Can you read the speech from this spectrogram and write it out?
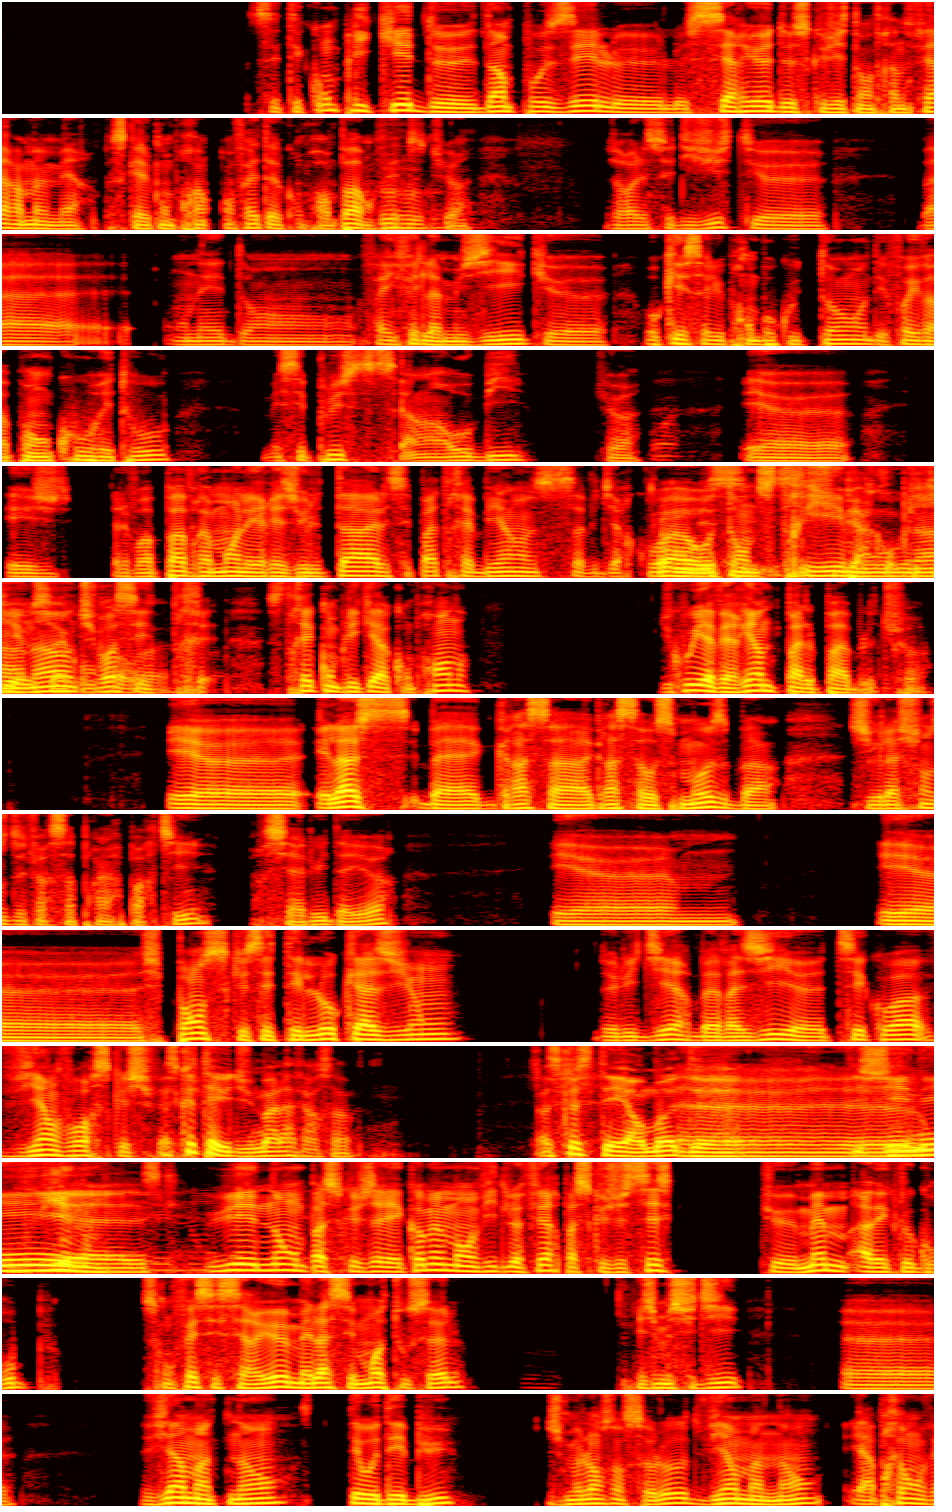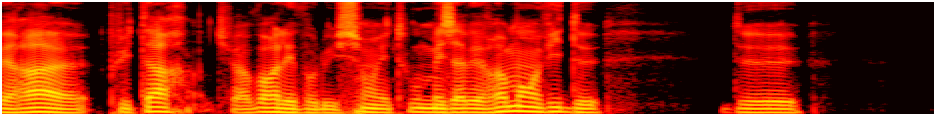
c'était compliqué de d'imposer le, le sérieux de ce que j'étais en train de faire à ma mère parce qu'elle comprend en fait elle comprend pas en fait Mhm. tu vois. Genre elle se dit juste que bah on est dans enfin il fait de la musique euh, ok ça lui prend beaucoup de temps des fois il va pas en cours et tout mais c'est plus un hobby tu vois. Et euh, et je- elle voit pas vraiment les résultats elle sait pas très bien ça veut dire quoi Ouais, autant de streams ou à tu vois c'est très c'est très compliqué à comprendre. Du coup il y avait rien de palpable tu vois et, euh, et là, bah, grâce, à, grâce à Osmose, bah, j'ai eu la chance de faire sa première partie. Merci à lui d'ailleurs. Et, euh, et euh, je pense que c'était l'occasion de lui dire bah, vas-y, tu sais quoi, viens voir ce que je fais. Est-ce que tu as eu du mal à faire ça? Est-ce que c'était en mode gêné oui et, non. est-ce que- Oui et non, parce que j'avais quand même envie de le faire, parce que je sais que même avec le groupe, ce qu'on fait, c'est sérieux, mais là, c'est moi tout seul. Et je me suis dit, viens maintenant, t'es au début, je me lance en solo, viens maintenant, et après, on verra euh, plus tard, tu vas voir l'évolution et tout. Mais j'avais vraiment envie de, de.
